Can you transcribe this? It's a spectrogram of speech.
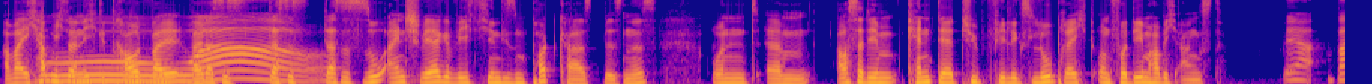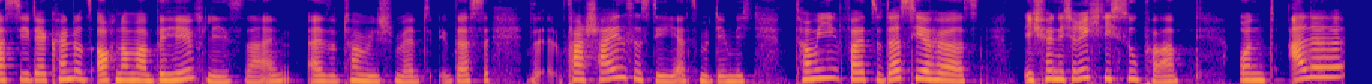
Aber ich habe mich da nicht getraut, weil, weil das, ist, das, ist, Wow. das ist so ein Schwergewicht hier in diesem Podcast-Business. Und ähm, außerdem kennt der Typ Felix Lobrecht und vor dem habe ich Angst. Ja, Basti, der könnte uns auch nochmal behilflich sein. Also Tommy Schmidt. Das verscheiß es dir jetzt mit dem nicht. Tommy, falls du das hier hörst, ich finde dich richtig super. Und alle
